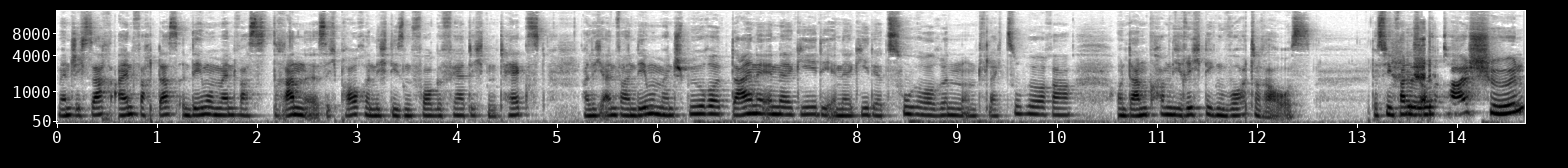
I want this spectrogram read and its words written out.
Mensch, ich sag einfach das in dem Moment, was dran ist. Ich brauche nicht diesen vorgefertigten Text, weil ich einfach in dem Moment spüre, deine Energie, die Energie der Zuhörerinnen und vielleicht Zuhörer und dann kommen die richtigen Worte raus. Deswegen fand ich es auch total schön,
